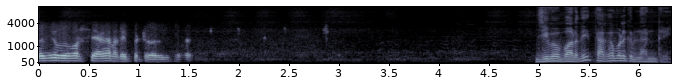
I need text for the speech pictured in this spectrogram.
வெகு விமர்சையாக நடைபெற்று வருகிறது. ஜீவபாரதி தகவலுக்கு நன்றி.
